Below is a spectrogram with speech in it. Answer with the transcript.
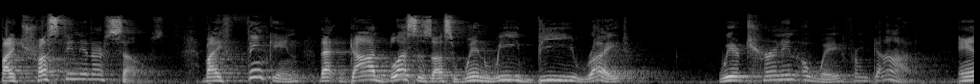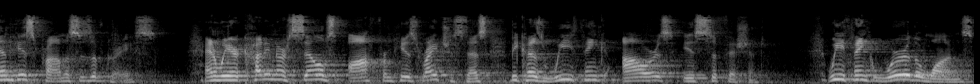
By trusting in ourselves, by thinking that God blesses us when we be right, we are turning away from God and His promises of grace and we are cutting ourselves off from His righteousness because we think ours is sufficient. We think we're the ones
